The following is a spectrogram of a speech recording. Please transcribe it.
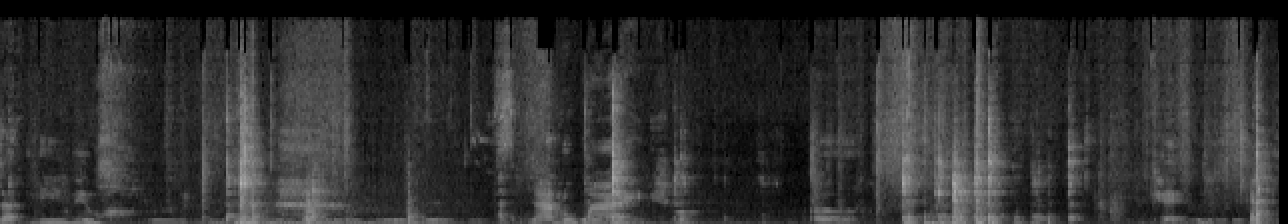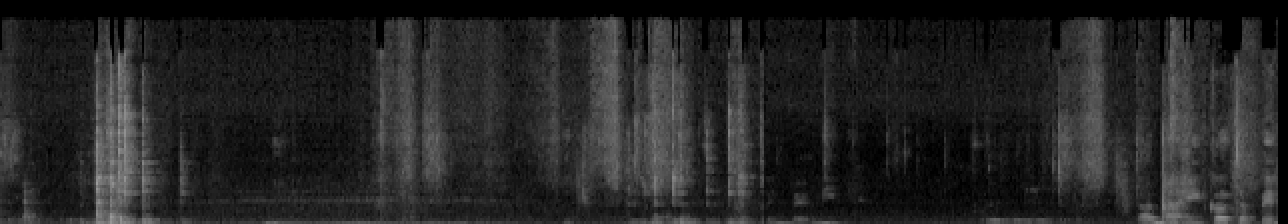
จะรีวิว งานลูกไม้ เออแขนเป็นแบบนี้ ด้านในก็จะเป็น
